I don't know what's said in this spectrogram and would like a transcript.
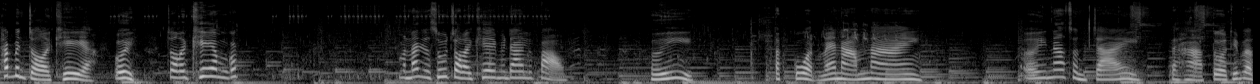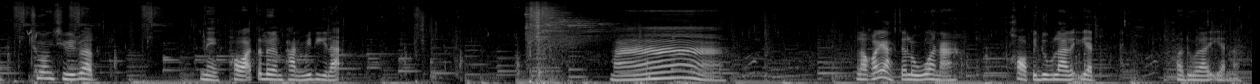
ถ้าเป็นจระเข้อะเอ้ยจระเข้มันก็ มันน่าจะสู้จระเข้ไม่ได้หรือเปล่า เฮ้ย ตะกรวดแม่น้ำนาย เอ้ยน่าสนใจ แต่หาตัวที่แบบช่วงชีวิตแบบเนี่ยภาวะเจริญพันธุ์ไม่ดีละ มา เราก็อยากจะรู้อะนะ ขอไปดูรายละเอียด ขอดูรายละเอียดหน่อย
